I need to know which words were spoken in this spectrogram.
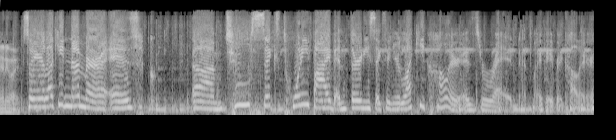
Anyway. So, your lucky number is um, 2, 6, 25, and 36. And your lucky color is red. That's my favorite color.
